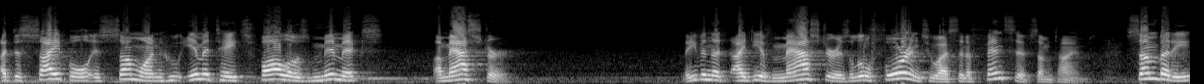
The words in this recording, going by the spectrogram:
a disciple is someone who imitates, follows, mimics a master. Even the idea of master is a little foreign to us and offensive sometimes. Somebody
